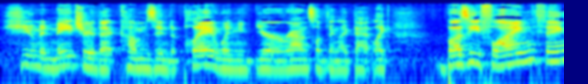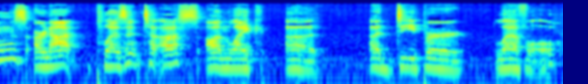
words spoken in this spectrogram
human nature that comes into play when you're around something like that. Like buzzy flying things are not pleasant to us on like a a deeper level,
